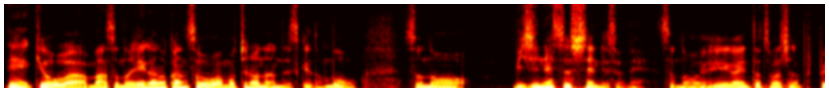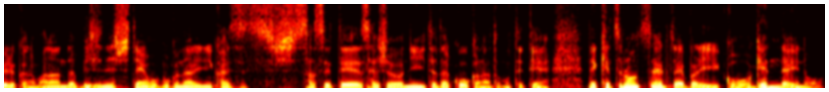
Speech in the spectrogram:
で、今日は、まあその映画の感想はもちろんなんですけども、その、ビジネス視点ですよね。その映画煙突町のプペルから学んだビジネス視点を僕なりに解説させて最初にいただこうかなと思ってて、で、結論を伝えるとやっぱりこう、現代の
